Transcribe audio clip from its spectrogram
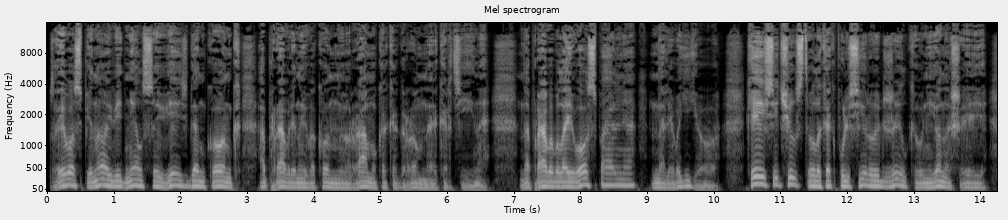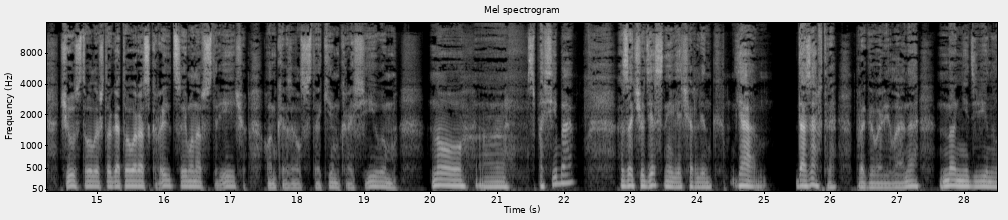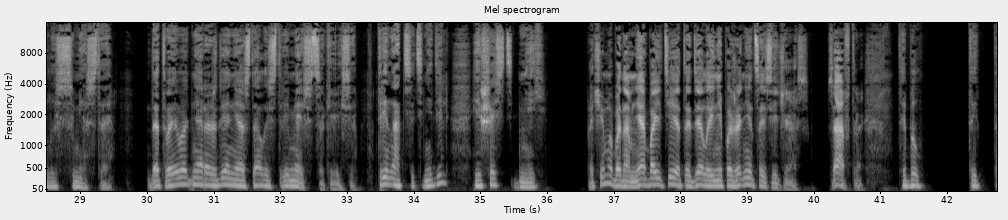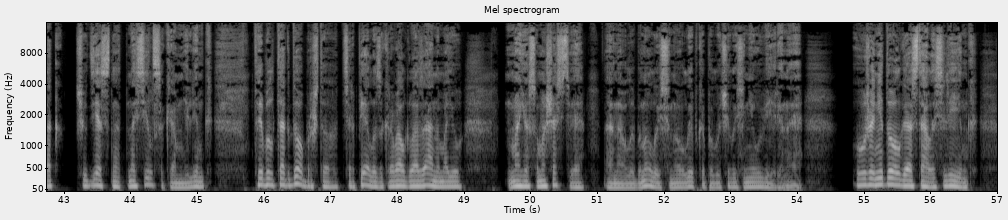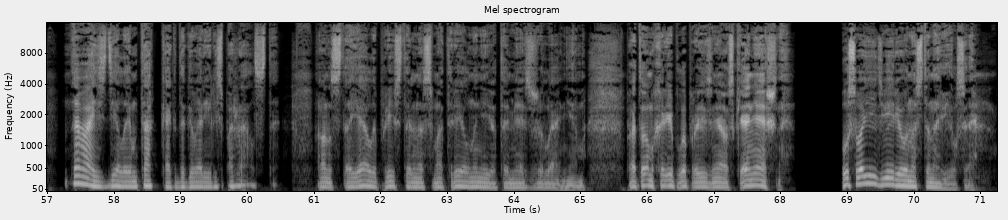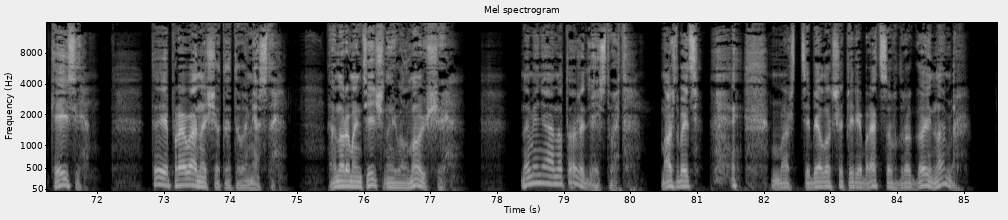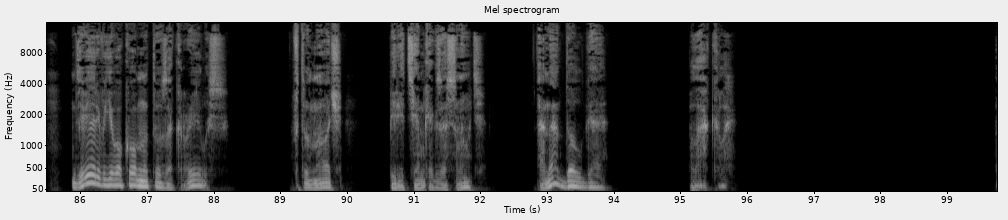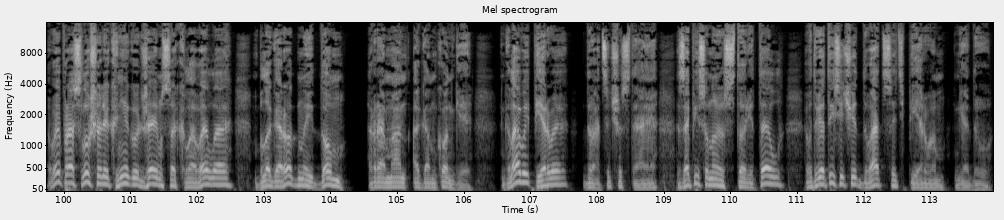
За его спиной виднелся весь Гонконг, оправленный в оконную раму, как огромная картина. Направо была его спальня, налево ее. Кейси чувствовала, как пульсирует жилка у нее на шее, чувствовала, что готова раскрыться ему навстречу. Он казался таким красивым, «Ну, э, спасибо за чудесный вечер, Линк. Я до завтра», — проговорила она, но не двинулась с места. «До твоего дня рождения осталось три месяца, Кейси. Тринадцать недель и шесть дней». «Почему бы нам не обойти это дело и не пожениться сейчас? Завтра?» «Ты был... Ты так чудесно относился ко мне, Линк. Ты был так добр, что терпел и закрывал глаза на мою «Мое сумасшествие?» Она улыбнулась, но улыбка получилась неуверенная. «Уже недолго осталось, Линк. Давай сделаем так, как договорились, пожалуйста». Он стоял и пристально смотрел на нее, томясь желанием. Потом хрипло произнес «Конечно». У своей двери он остановился. «Кейси, ты права насчет этого места. Оно романтичное и волнующее». На меня оно тоже действует. Может быть, может, тебе лучше перебраться в другой номер?» Дверь в его комнату закрылась. В ту ночь, перед тем, как заснуть, она долго плакала. Вы прослушали книгу Джеймса Клавелла «Благородный дом. Роман о Гонконге». Главы первая, 26, записанную Storytel в 2021 году.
